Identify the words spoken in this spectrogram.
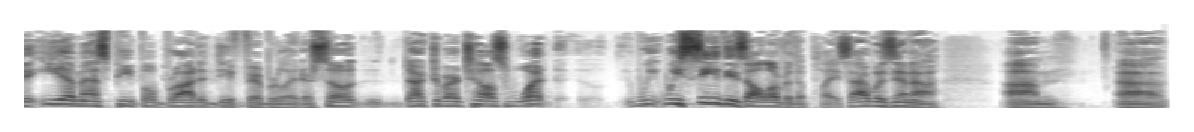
the EMS people brought a defibrillator. So, Dr. Bartels, what we, we see these all over the place. I was in a um, uh,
